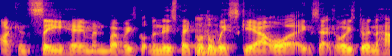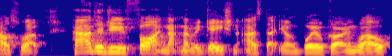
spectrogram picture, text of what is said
I can see him and whether he's got the newspaper mm. or the hmm. whiskey out or etc. or he's doing the housework. How did you find that navigation as that young boy of going, well,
